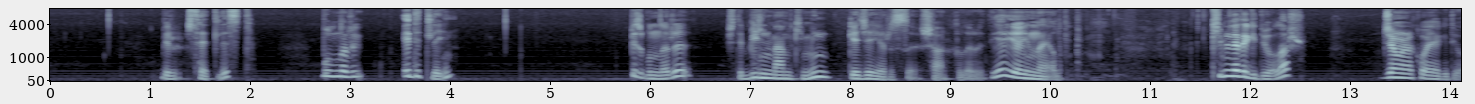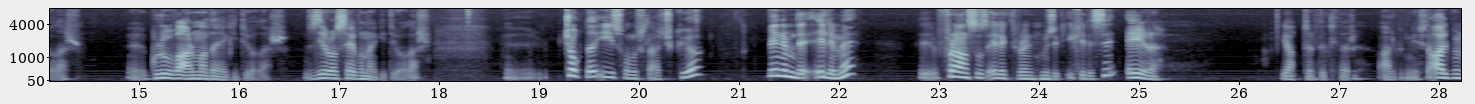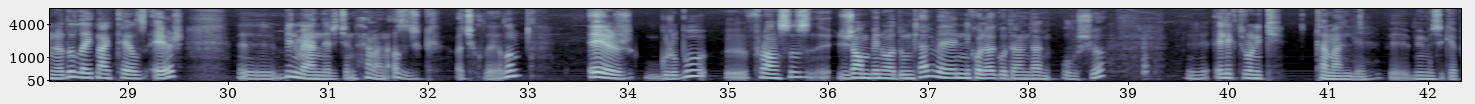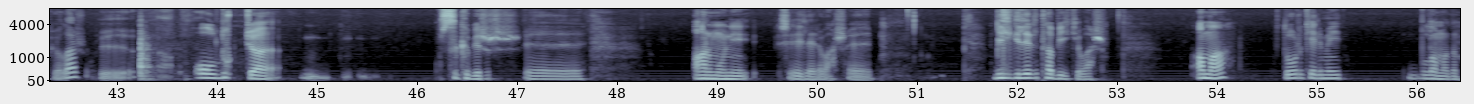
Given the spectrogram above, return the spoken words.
Bir set list. Bunları editleyin. Biz bunları işte bilmem kimin gece yarısı şarkıları diye yayınlayalım. Kimlere gidiyorlar? Jamiroquai'ye gidiyorlar. E, Groove Armada'ya gidiyorlar. Zero Seven'a gidiyorlar. E, çok da iyi sonuçlar çıkıyor. Benim de elime e, Fransız elektronik müzik ikilisi Air'a yaptırdıkları albüm geçti. Albümün adı Late Night Tales Air. E, bilmeyenler için hemen azıcık açıklayalım. Air grubu e, Fransız Jean-Benoît Dunkel ve Nicolas Godin'den oluşuyor. E, elektronik temelli e, bir müzik yapıyorlar. E, oldukça sıkı bir e, armoni şeyleri var. E, bilgileri tabii ki var. Ama doğru kelimeyi bulamadım.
